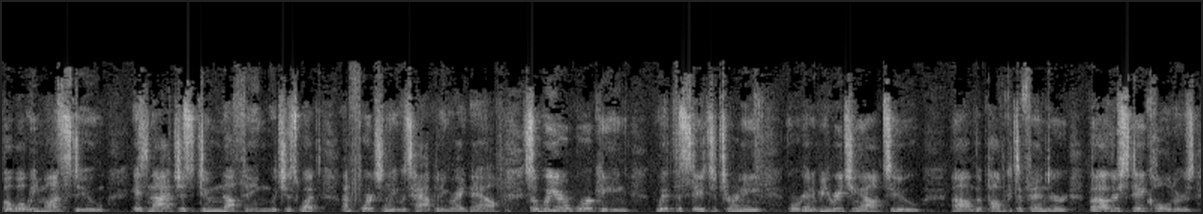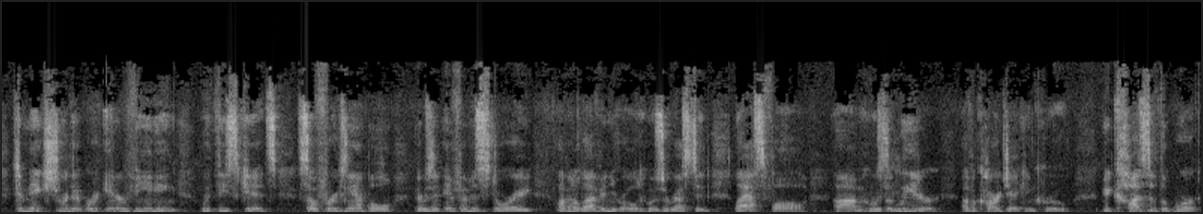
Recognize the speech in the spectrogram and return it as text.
But what we must do is not just do nothing, which is what unfortunately what's happening right now. So we are working with the state's attorney. We're going to be reaching out to um, the public defender, but other stakeholders to make sure that we're intervening with these kids. So, for example, there was an infamous story of an 11-year-old who was arrested last fall, um, who was a leader of a carjacking crew. Because of the work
